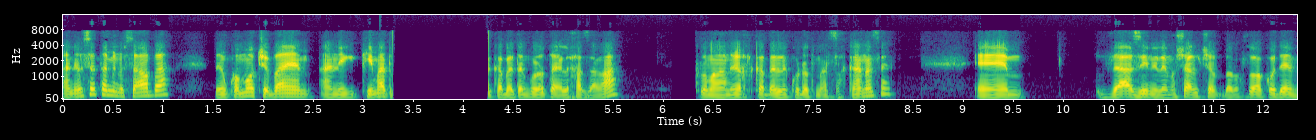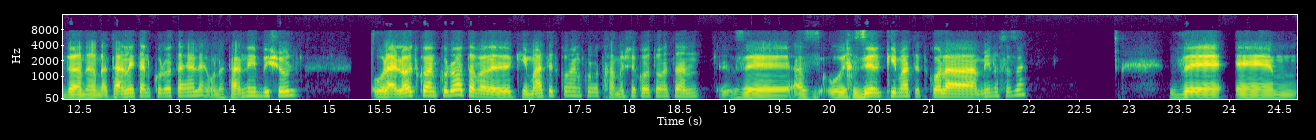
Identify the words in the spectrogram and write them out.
אני עושה את המינוס 4 במקומות שבהם אני כמעט מקבל את הנקודות האלה חזרה, כלומר אני הולך לקבל נקודות מהשחקן הזה. אמ, ואז הנה למשל במחזור הקודם ורנר נתן לי את הנקודות האלה, הוא נתן לי בישול. אולי לא את כל הנקודות אבל כמעט את כל הנקודות, חמש נקודות הוא נתן, זה, אז הוא החזיר כמעט את כל המינוס הזה. ו, אמ,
